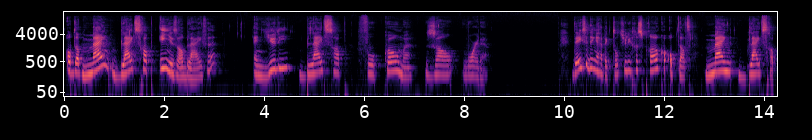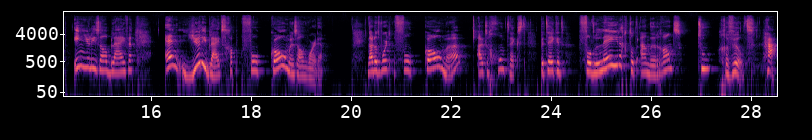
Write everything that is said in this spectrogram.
opdat mijn blijdschap in je zal blijven en jullie blijdschap volkomen zal worden. Deze dingen heb ik tot jullie gesproken, opdat mijn blijdschap in jullie zal blijven en jullie blijdschap volkomen zal worden. Nou, dat woord volkomen uit de grondtekst betekent volledig tot aan de rand toe gevuld. Ha,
